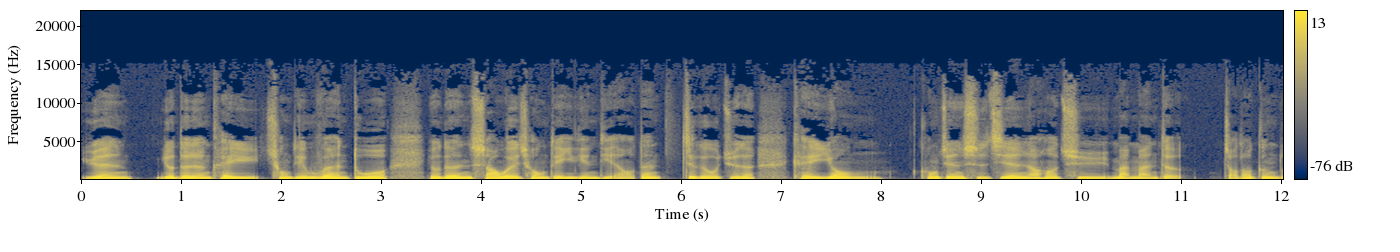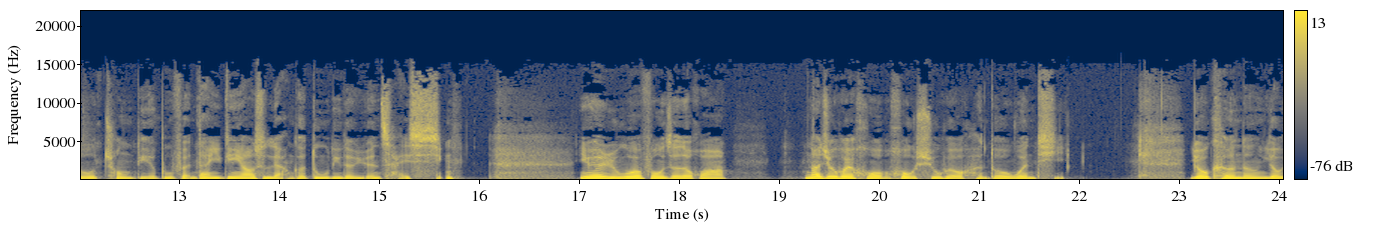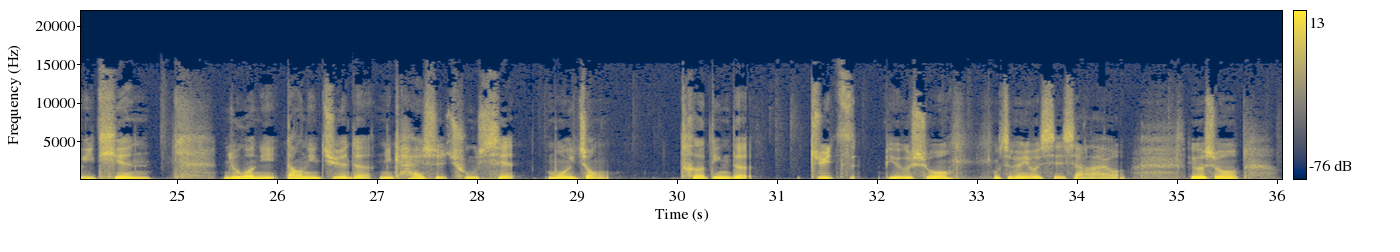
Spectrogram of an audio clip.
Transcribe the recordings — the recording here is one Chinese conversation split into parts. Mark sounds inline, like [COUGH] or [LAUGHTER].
圆。有的人可以重叠部分很多，有的人稍微重叠一点点哦。但这个我觉得可以用空间、时间，然后去慢慢的找到更多重叠部分，但一定要是两个独立的圆才行。因为如果否则的话，那就会后后续会有很多问题。有可能有一天，如果你当你觉得你开始出现某一种。特定的句子，比如说 [LAUGHS] 我这边有写下来哦，比如说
